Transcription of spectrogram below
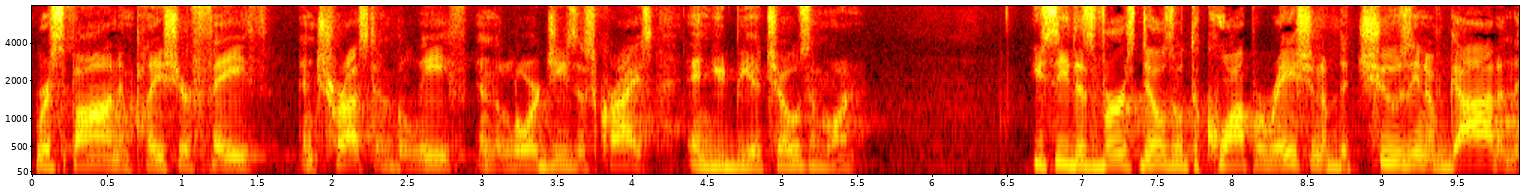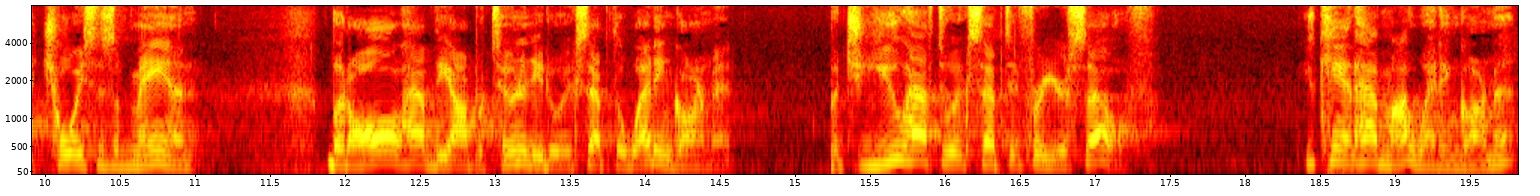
Respond and place your faith and trust and belief in the Lord Jesus Christ, and you'd be a chosen one. You see, this verse deals with the cooperation of the choosing of God and the choices of man but all have the opportunity to accept the wedding garment. But you have to accept it for yourself. You can't have my wedding garment.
